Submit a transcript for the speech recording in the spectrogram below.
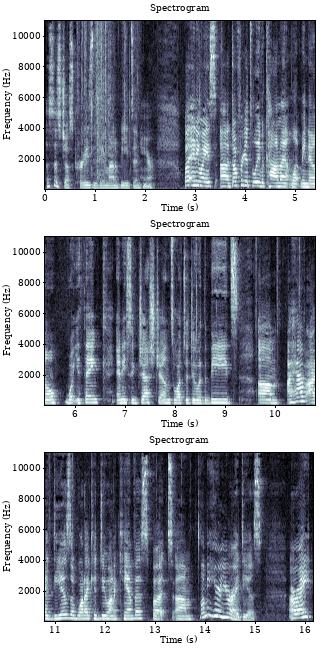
this is just crazy, the amount of beads in here. But anyways, uh, don't forget to leave a comment. Let me know what you think, any suggestions, what to do with the beads. Um, I have ideas of what I could do on a canvas, but um, let me hear your ideas. All right?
